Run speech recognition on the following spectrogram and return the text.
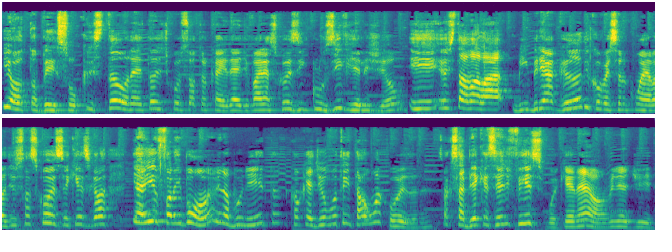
e eu também sou cristão, né? Então a gente começou a trocar ideia de várias coisas, inclusive religião. E eu estava lá me embriagando e conversando com ela disso, essas coisas, isso aqui, isso aqui lá. E aí eu falei, bom, uma menina bonita, qualquer dia eu vou tentar alguma coisa, né? Só que sabia que ia ser difícil, porque, né, uma menina de,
